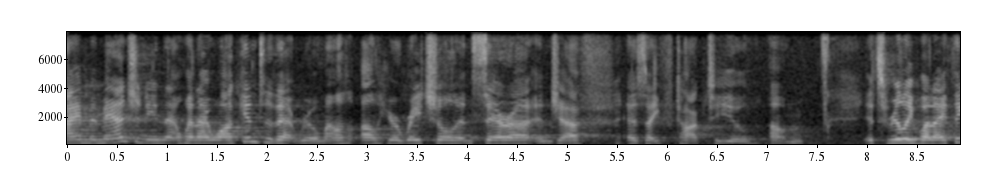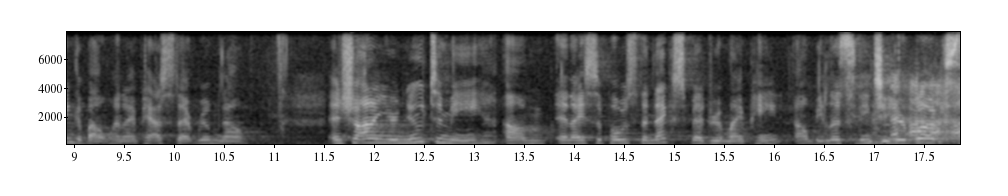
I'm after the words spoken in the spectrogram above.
I'm imagining that when I walk into that room, I'll, I'll hear Rachel and Sarah and Jeff as I talk to you. Um, it's really what I think about when I pass that room now. And Shauna, you're new to me, um, and I suppose the next bedroom I paint, I'll be listening to your books.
